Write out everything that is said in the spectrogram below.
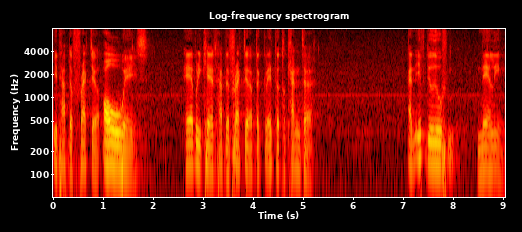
it have the fracture always. Every case have the fracture of the greater trochanter. And if you do nailing,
